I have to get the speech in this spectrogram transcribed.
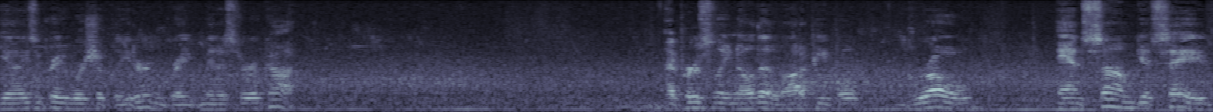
You know, he's a great worship leader and great minister of God. I personally know that a lot of people grow and some get saved,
